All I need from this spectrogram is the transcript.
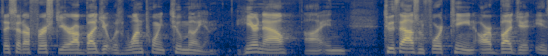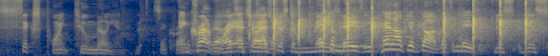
as I said, our first year, our budget was 1.2 million. Here now, uh, in 2014, our budget is 6.2 million. That's incredible. Incredible, yeah, right? That's, that's, that's, just amazing. That's amazing. You cannot give God. That's amazing. This, this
